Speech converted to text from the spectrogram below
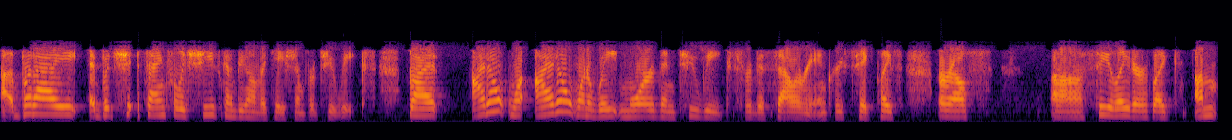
Uh, but I but she, thankfully she's going to be on vacation for 2 weeks. But I don't want I don't want to wait more than 2 weeks for this salary increase to take place or else uh see you later. Like i'm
